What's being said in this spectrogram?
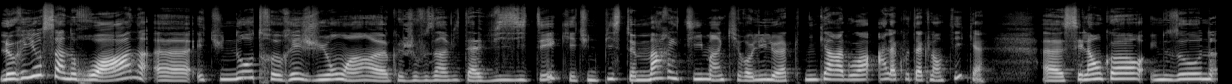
Le Rio San Juan euh, est une autre région hein, euh, que je vous invite à visiter, qui est une piste maritime hein, qui relie le lac Nicaragua à la côte atlantique. Euh, c'est là encore une zone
